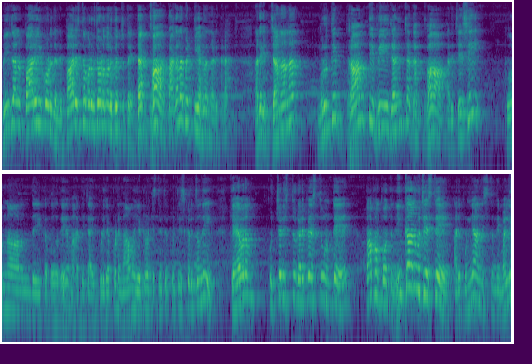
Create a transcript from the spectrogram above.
బీజాలను పారేయకూడదండి. పారిస్తే మరొక చోట మనకు వచ్చుతాయి దగ్ధ్వా తగలబెట్టి అన్నాడు ఇక్కడ. అందుకే జనన మృతి భ్రాంతి బీజంచ దగ్ధ్వా అది చేసి పూర్ణానందైక బోధే మహతిచ ఇప్పుడు చెప్పండి నామం ఎటువంటి స్థితికి తీసుకెళ్తుంది? కేవలం ఉచ్చరిస్తూ గడిపేస్తూ ఉంటే పాపం పోతుంది. ఇంకా నువ్వు చేస్తే అది పుణ్యాన్ని ఇస్తుంది. మళ్ళీ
